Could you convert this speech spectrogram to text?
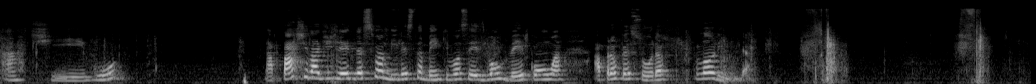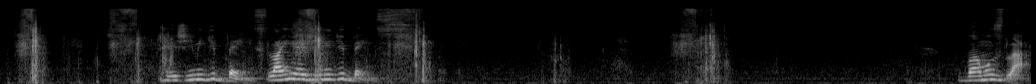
Artigo na parte lá de direito das famílias também, que vocês vão ver com a, a professora Florinda. Regime de bens. Lá em regime de bens. Vamos lá.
